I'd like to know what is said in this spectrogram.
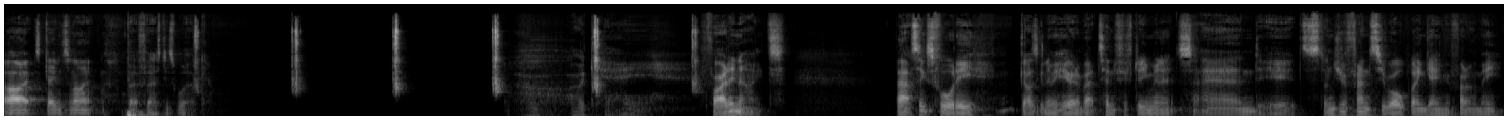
All right, it's game tonight, but first it's work. okay, Friday night, about six forty. Guys, going to be here in about 10-15 minutes, and it's Dungeon Fantasy role playing game in front of me.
